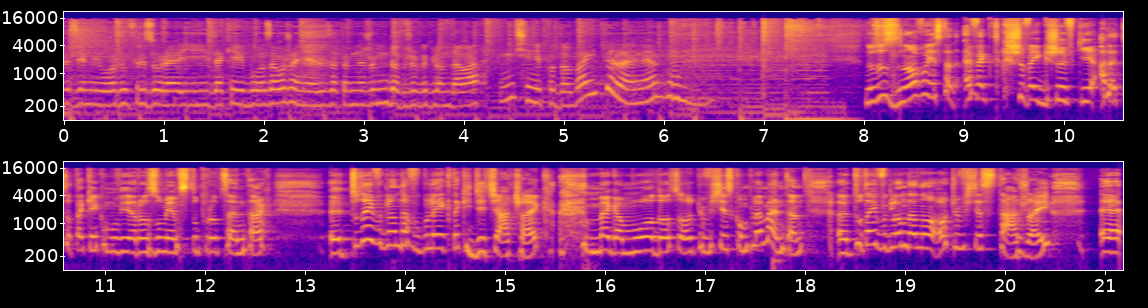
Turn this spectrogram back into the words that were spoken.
Fryzjer mi ułożył fryzurę i takie było założenie zapewne, żebym dobrze wyglądała. Mi się nie podoba i tyle, nie? No to znowu jest ten efekt krzywej grzywki, ale to tak jak mówię, rozumiem w 100%. Y, Tutaj wygląda w ogóle jak taki dzieciaczek, mega młodo, co oczywiście jest komplementem. Y, Tutaj wygląda no oczywiście starzej, E,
